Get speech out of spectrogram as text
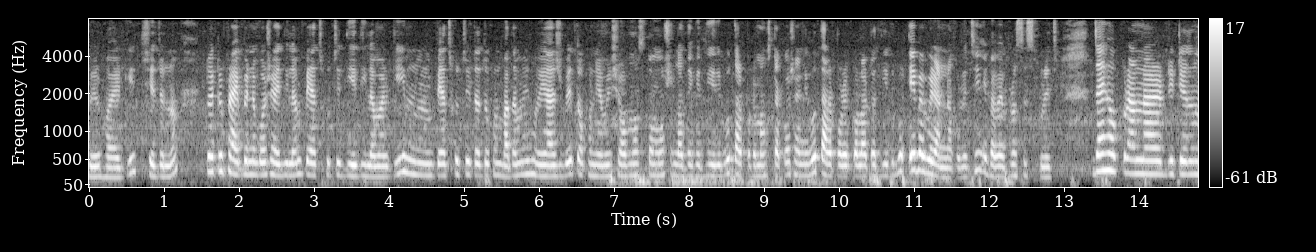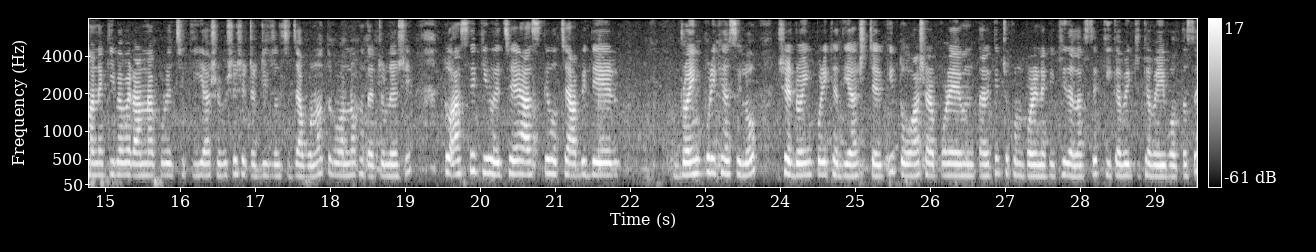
বের হয় আর কি, সেজন্য। তো একটা ফ্রাই প্যানে বসাই দিলাম, পেঁয়াজ কুচি দিয়ে দিলাম আর কি। পেঁয়াজ কুচিটা যখন বাদামি হয়ে আসবে, তখনই আমি সমস্ত মশলা থেকে দিয়ে দিব, তারপরে মাছটা কষাই নিব, তারপরে কলাটা দিয়ে দেবো। এভাবে রান্না করেছি, এভাবে প্রসেস করেছি। যাই হোক রান্নার ডিটেল মানে কীভাবে রান্না করেছি, কি আসে বিষয় সেটা ডিটেলসে যাব না, তবে অন্য খাতায় চলে আসি। তো আজকে কি হয়েছে? আজকে হচ্ছে আবিদের ড্রয়িং পরীক্ষা ছিল, সে ড্রয়িং পরীক্ষা দিয়ে আসছে আর কি। তো আসার পরে তার কিছুক্ষণ পরে নাকি খিদা লাগছে, কী খাবে কী খাবে, এই বলতেছে।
